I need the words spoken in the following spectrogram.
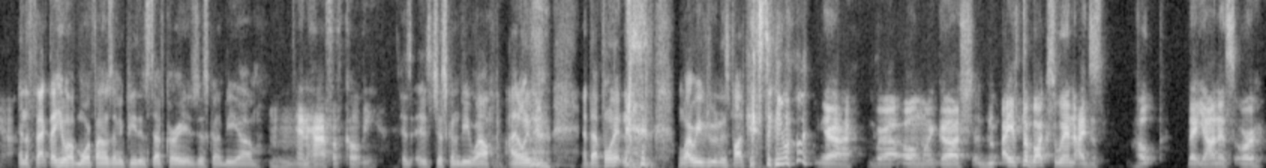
Yeah. And the fact that he'll have more Finals MVP than Steph Curry is just going to be um mm-hmm. and half of Kobe. It's, it's just going to be wow. I don't even at that point. why are we doing this podcast anymore? Yeah, bro. Oh my gosh. If the Bucks win, I just hope that Giannis or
